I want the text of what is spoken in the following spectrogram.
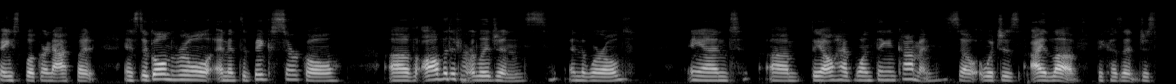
Facebook or not, but it's the golden rule, and it's a big circle of all the different religions in the world, and um, they all have one thing in common. So, which is I love because it just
